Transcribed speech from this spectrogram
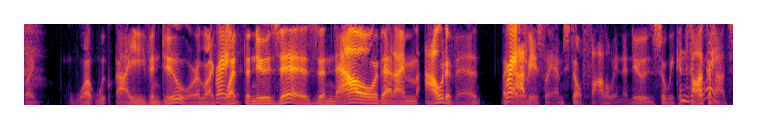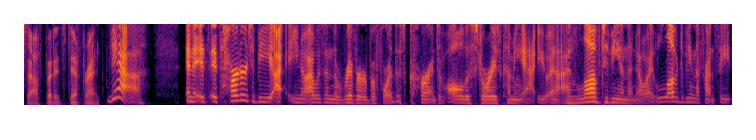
like what I even do or like Right. what the news is and now that I'm out of it like Right. obviously I'm still following the news so we can In talk about stuff but it's different. Yeah. And it's it's harder to be, you know, I was in the river before this current of all the stories coming at you, and I love to be in the know. I love to be in the front seat,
